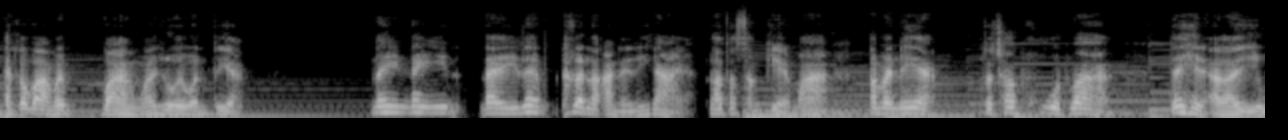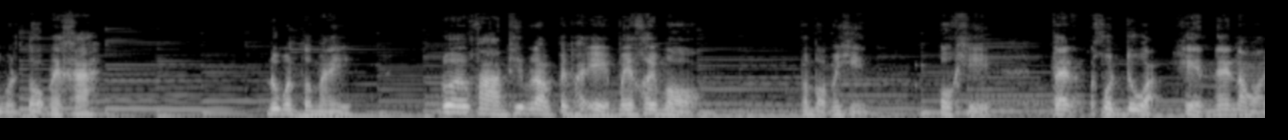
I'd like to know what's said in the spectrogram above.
แล้วก็วางไว้วางไว้ไว้บนเตียงในในในเล่มถ้าเกิดเราอ่านในนิยายเราจะสังเกตว่าอามันเนี่ยจะชอบพูดว่า ได้เห็นอะไรอยู่บนโต๊ะไหมคะ ดูบนโต๊ะไหม ด้วยความที่เราเป็นพระเอกไม่ค่อยมอง มันบอกไม่เห็น โอเค แต่คนดูอะเห็นแน่นอน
